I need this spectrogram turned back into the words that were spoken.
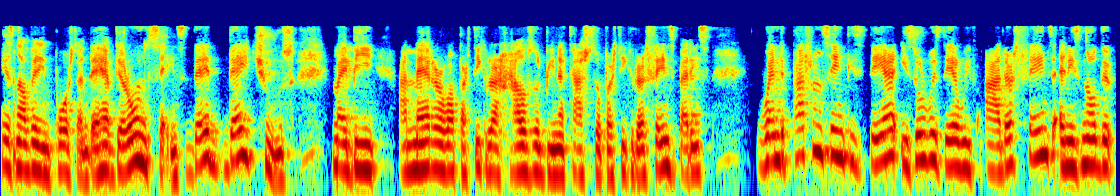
is not very important. They have their own saints. They they choose. Might be a matter of a particular household being attached to a particular saints, but it's when the patron saint is there, is always there with other saints, and is not the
